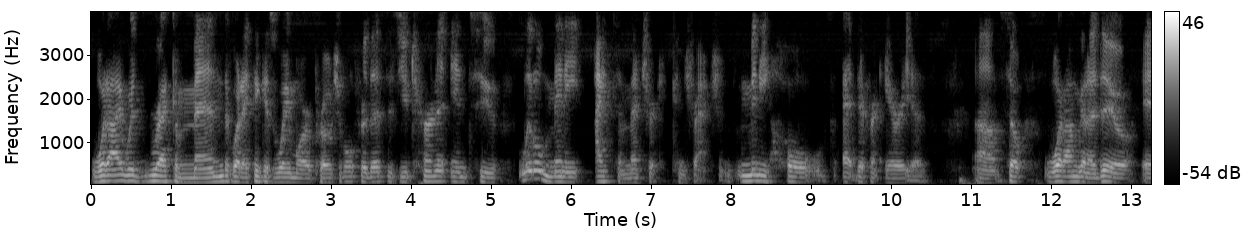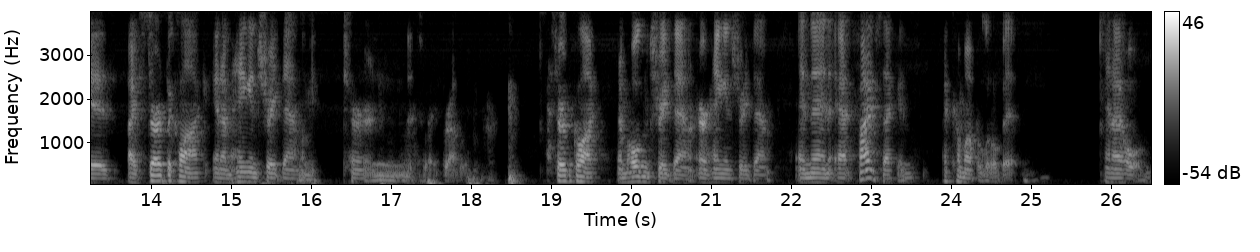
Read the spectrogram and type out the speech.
What I would recommend, what I think is way more approachable for this, is you turn it into little mini isometric contractions, mini holds at different areas. Um, so what I'm going to do is I start the clock and I'm hanging straight down. Let me turn this way probably. I start the clock I'm holding straight down or hanging straight down. And then at five seconds, I come up a little bit and I hold.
